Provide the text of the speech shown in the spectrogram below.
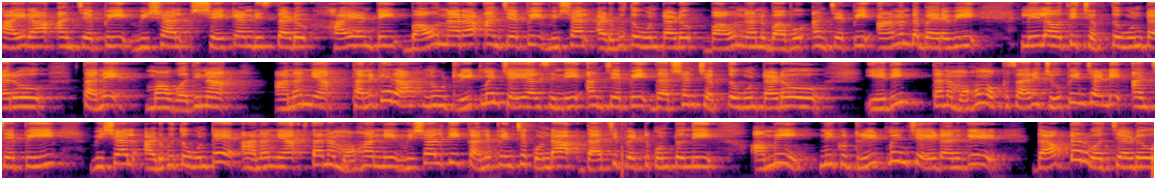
హాయ్ రా అని చెప్పి విశాల్ షేక్ హ్యాండ్ ఇస్తాడు. హాయ్ ఆంటీ బాగున్నారా అని చెప్పి విశాల్ అడుగుతూ ఉంటాడు. బాగున్నాను బాబు అని చెప్పి ఆనంద భైరవి లీలావతి చెప్తూ ఉంటారు. తనే మా వదిన అనన్య తనకేరా నువ్వు ట్రీట్మెంట్ చేయాల్సింది అని చెప్పి దర్శన్ చెప్తూ ఉంటాడు. ఏది? తన మొహం ఒక్కసారి చూపించండి అని చెప్పి విశాల్ అడుగుతూ ఉంటే అనన్య తన మొహాన్ని విశాల్కి కనిపించకుండా దాచిపెట్టుకుంటుంది. అమ్మి నీకు ట్రీట్మెంట్ చేయడానికి డాక్టర్ వచ్చాడు.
